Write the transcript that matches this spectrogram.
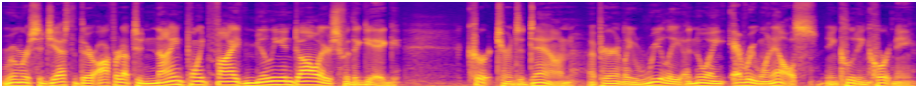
Rumors suggest that they're offered up to $9.5 million for the gig. Kurt turns it down, apparently really annoying everyone else, including Courtney.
